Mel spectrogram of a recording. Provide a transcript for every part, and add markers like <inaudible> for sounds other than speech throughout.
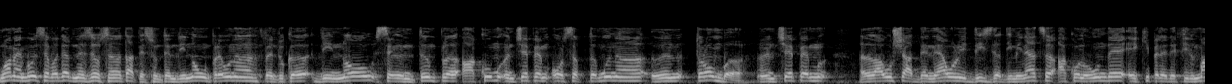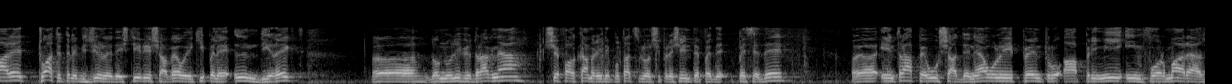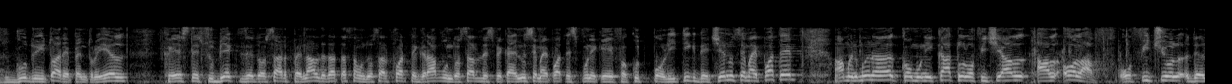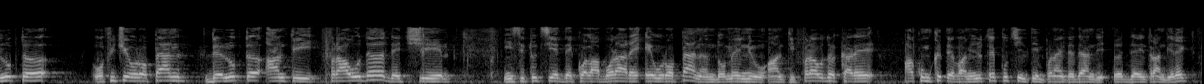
Oameni buni, să vă dea Dumnezeu sănătate. Suntem din nou împreună pentru că din nou se întâmplă acum, începem o săptămână în trombă. Începem la ușa DNA-ului dis de dimineață, acolo unde echipele de filmare, toate televiziunile de știri și aveau echipele în direct. Uh, domnul Liviu Dragnea, șef al Camerei Deputaților și președinte PSD, Uh, intra pe ușa DNA-ului pentru a primi informarea zguduitoare pentru el că este subiect de dosar penal, de data asta un dosar foarte grav, un dosar despre care nu se mai poate spune că e făcut politic. De ce nu se mai poate? Am în mână comunicatul oficial al OLAF, oficiul de luptă, oficiul european de luptă antifraudă, deci instituție de colaborare europeană în domeniul antifraudă, care acum câteva minute, puțin timp înainte de a, de a intra în direct,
